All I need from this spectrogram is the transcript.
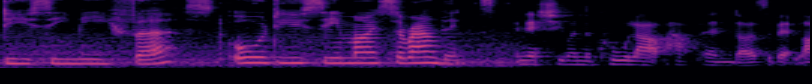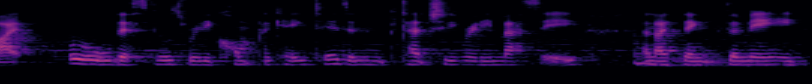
Do you see me first, or do you see my surroundings? Initially, when the call out happened, I was a bit like, oh, this feels really complicated and potentially really messy. And I think for me,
